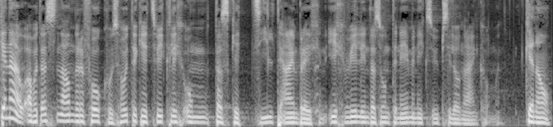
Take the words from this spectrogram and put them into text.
Genau, aber das ist ein anderer Fokus. Heute geht es wirklich um das gezielte Einbrechen. Ich will in das Unternehmen XY reinkommen. Genau.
